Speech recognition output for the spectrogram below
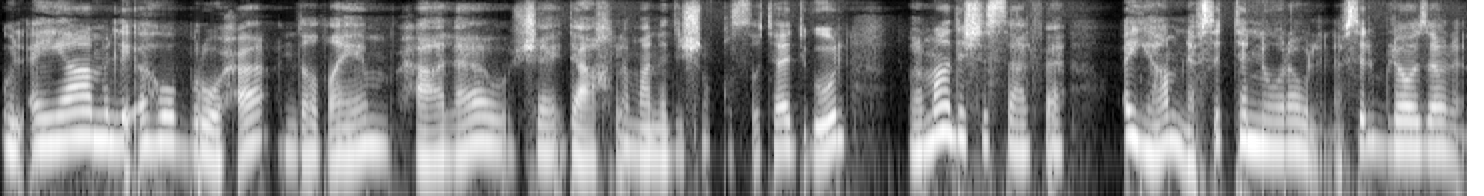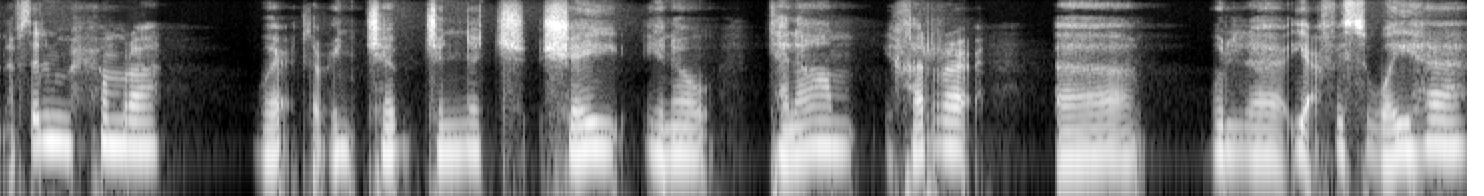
والأيام اللي هو بروحه عنده ضيم بحاله وشيء داخله ما ندري شنو قصته تقول تقول ما أدري إيش السالفة. أيام نفس التنورة ولا نفس البلوزة ولا نفس الحمره ويطلعين شب كنك شيء يو you know, كلام يخرع آه ولا يعفس وجهها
